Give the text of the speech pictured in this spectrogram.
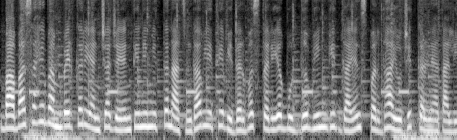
बाबासाहेब आंबेडकर यांच्या जयंतीनिमित्त नाचगाव येथे विदर्भ स्तरीय बुद्ध भीम गीत गायन स्पर्धा आयोजित करण्यात आली.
